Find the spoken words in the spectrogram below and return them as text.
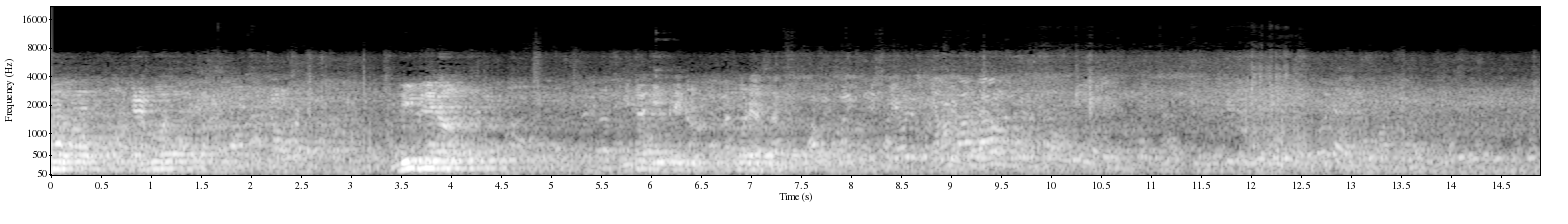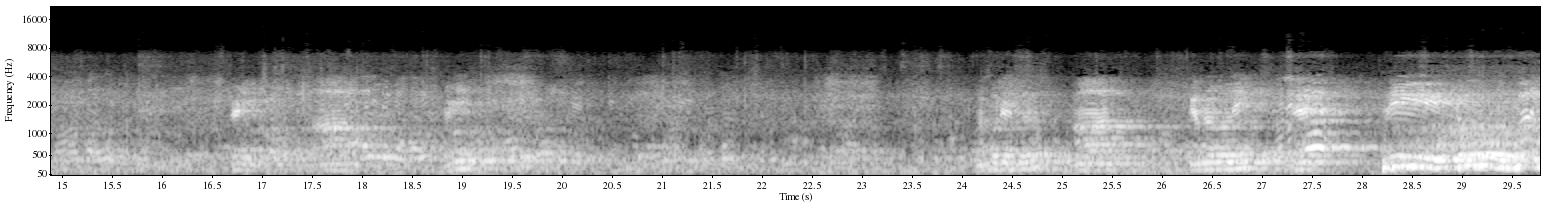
हो. Deep लेना. गीता ऐसा. Ready? Masoria sir, on camera rolling. And three, two, one.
